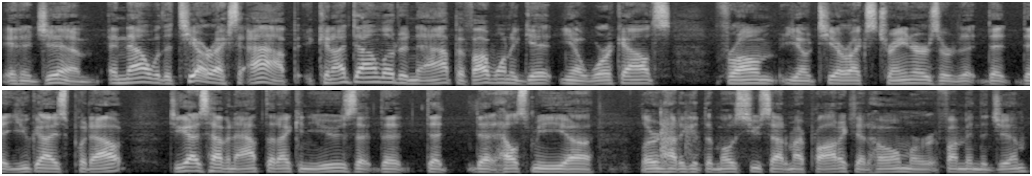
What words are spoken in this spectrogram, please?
in a gym. And now with the TRX app, can I download an app if I want to get you know workouts from you know TRX trainers or that that, that you guys put out? Do you guys have an app that I can use that that that that helps me uh, learn how to get the most use out of my product at home or if I'm in the gym?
